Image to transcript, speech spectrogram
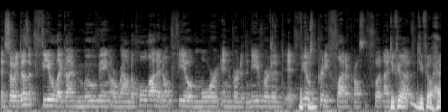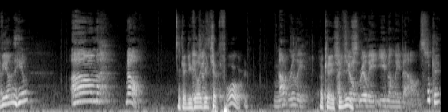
and so it doesn't feel like I'm moving around a whole lot. I don't feel more inverted than everted. It feels Okay. pretty flat across the foot. And I do you feel have, Do you feel heavy on the heel? um, no, Okay. Do you It feel like just- you're tipped forward? not really. Okay. So I you feel just, really evenly balanced. okay.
